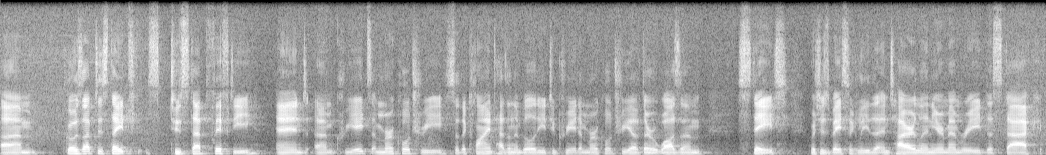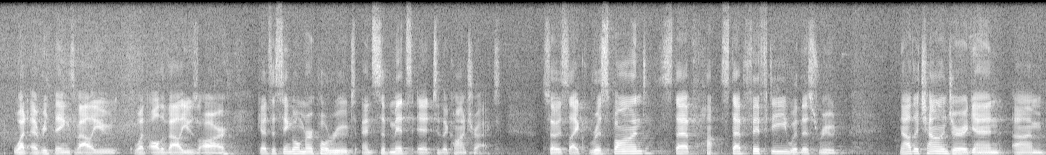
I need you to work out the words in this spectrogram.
um, goes up to, state, to step 50 and um, creates a Merkle tree. So the client has an ability to create a Merkle tree of their WASM state which is basically the entire linear memory, the stack, what everything's value, what all the values are, gets a single Merkle root and submits it to the contract. So it's like respond step, step 50 with this root. Now the challenger again um,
